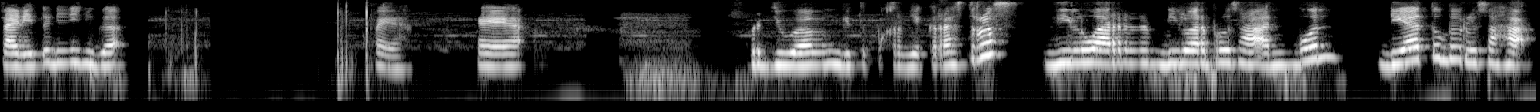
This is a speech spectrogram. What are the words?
selain itu dia juga apa ya kayak berjuang gitu pekerja keras. Terus di luar di luar perusahaan pun dia tuh berusaha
